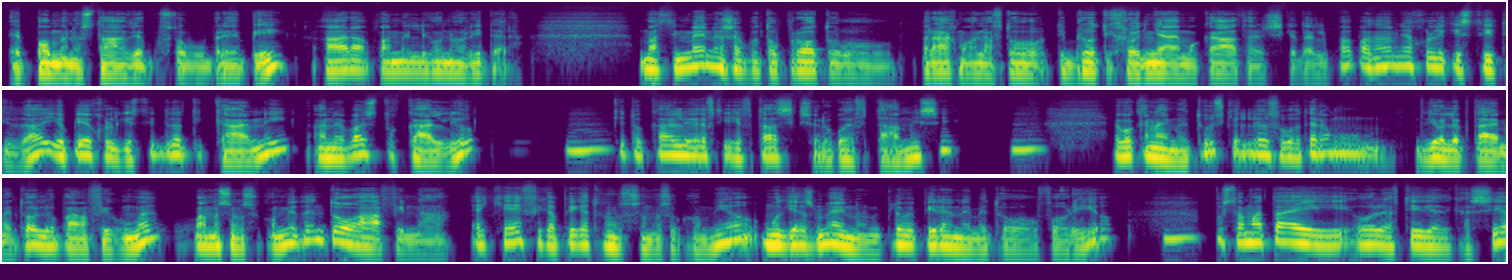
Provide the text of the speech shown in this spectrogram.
επόμενο στάδιο από αυτό που πρέπει. Άρα πάμε λίγο νωρίτερα. Μαθημένος από το πρώτο πράγμα, όλο αυτό, την πρώτη χρονιά αιμοκάθαρσης κτλ., παθαίνω μια χολικιστήτιδα, η οποία χολικιστήτιδα τι κάνει, ανεβάζει το κάλιο και το κάλιο έφτιαγε φτάσει, ξέρω εγώ, 7,5. Mm. Εγώ έκανα εμετού και λέω στον πατέρα μου: Δύο λεπτά εμετό. Λέω: Πάμε να φύγουμε. Πάμε στο νοσοκομείο. Δεν το άφηνα. Ε, και έφυγα, πήγα στο νοσοκομείο, μουδιασμένον. Πλέον με πήρανε με το φορείο που σταματάει όλη αυτή η διαδικασία,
